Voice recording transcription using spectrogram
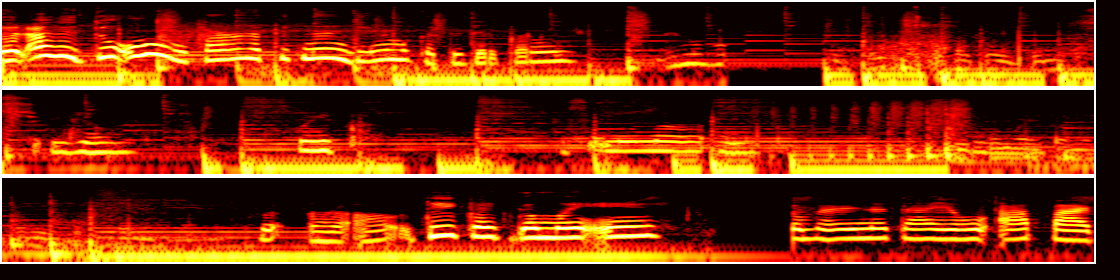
Dala dito. Oh, para lapit na. Hindi na magkatudir ka ron. So, yun. Wait. Kasi may mga ano. Araw. Di, kahit gamay eh. Meron na tayong apat.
